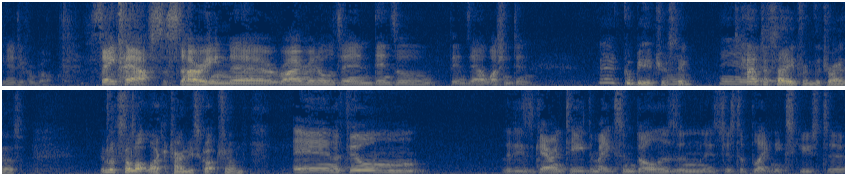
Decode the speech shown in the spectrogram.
In a different role. Safe House, starring uh, Ryan Reynolds and Denzel Denzel Washington. Yeah, it could be interesting. Yeah. It's hard to say from the trailers. It looks a lot like a Tony Scott film. And a film that is guaranteed to make some dollars and is just a blatant excuse to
